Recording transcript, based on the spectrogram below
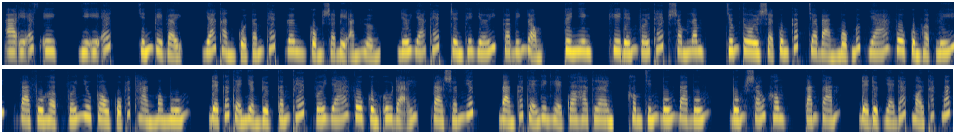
AISI, GIS. Chính vì vậy, giá thành của tấm thép gân cũng sẽ bị ảnh hưởng nếu giá thép trên thế giới có biến động. Tuy nhiên, khi đến với thép song lâm, chúng tôi sẽ cung cấp cho bạn một mức giá vô cùng hợp lý và phù hợp với nhu cầu của khách hàng mong muốn để có thể nhận được tấm thép với giá vô cùng ưu đãi và sớm nhất. Bạn có thể liên hệ qua hotline 09434 460 88 để được giải đáp mọi thắc mắc.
